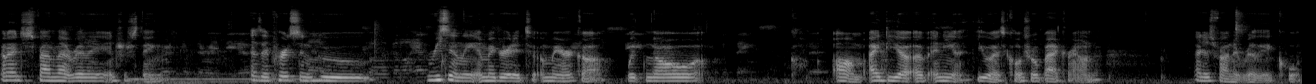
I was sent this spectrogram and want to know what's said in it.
and I just found that really interesting. As a person who recently immigrated to America with no um, idea of any US cultural background. I just found it really cool.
